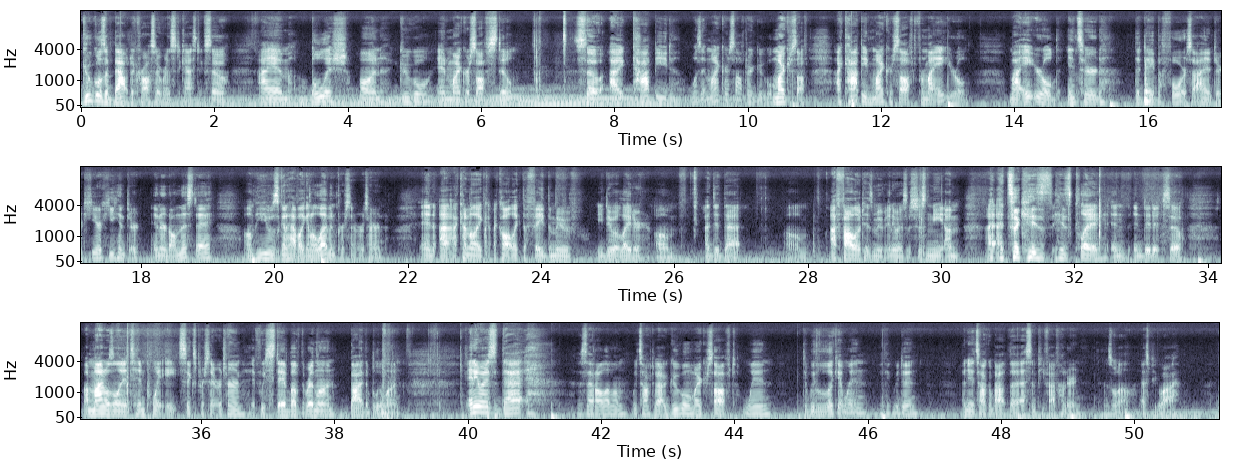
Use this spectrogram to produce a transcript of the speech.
Google's about to cross over on stochastic, so I am bullish on Google and Microsoft still. So I copied was it Microsoft or Google? Microsoft. I copied Microsoft for my eight year old. My eight year old entered the day before, so I entered here. He entered entered on this day. Um, he was gonna have like an 11% return, and I, I kind of like I call it like the fade the move. You do it later. Um, I did that. Um, I followed his move. Anyways, it's just neat. I'm I, I took his his play and and did it. So mine was only a 10.86% return. If we stay above the red line, buy the blue line. Anyways, that is that all of them. We talked about Google, Microsoft, Wynn. Did we look at Wynn? I think we did. I need to talk about the S&P 500 as well, SPY.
